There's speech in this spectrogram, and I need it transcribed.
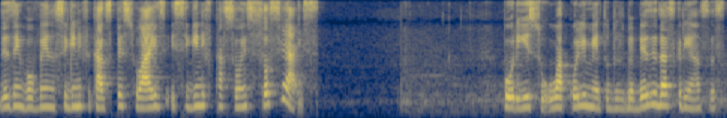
desenvolvendo significados pessoais e significações sociais. Por isso, o acolhimento dos bebês e das crianças,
